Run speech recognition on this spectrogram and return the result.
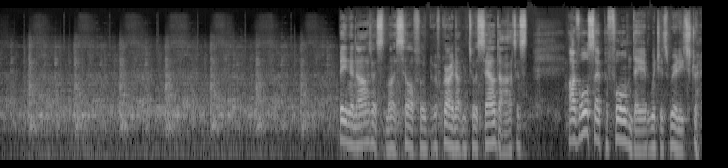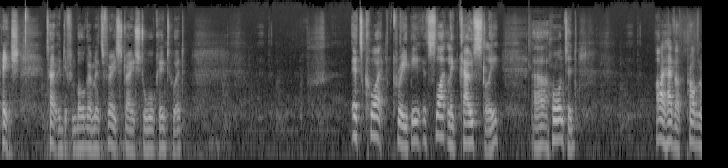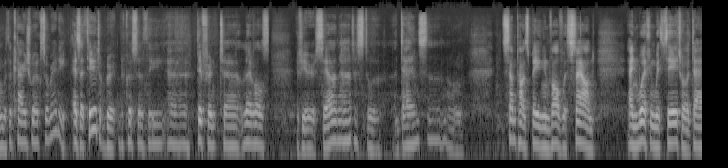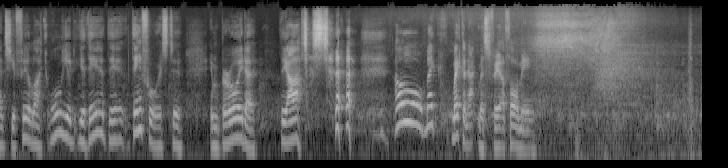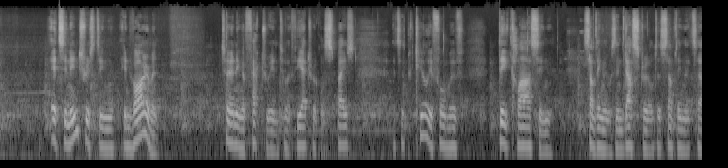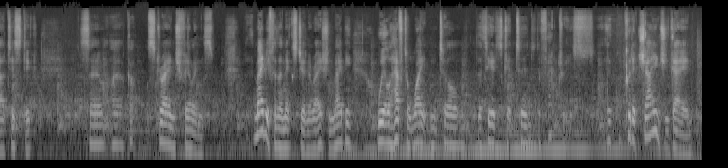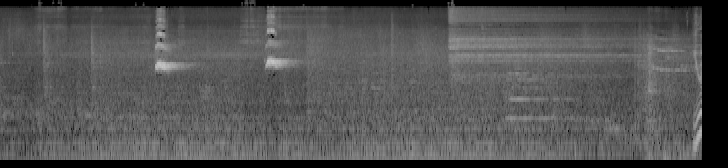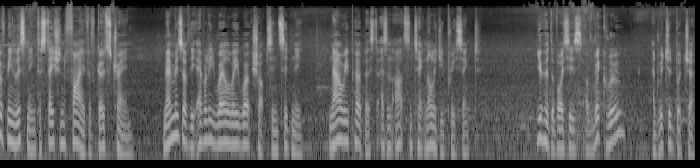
Being an artist myself, I've grown up into a sound artist. I've also performed there, which is really strange. totally different ballgame. It's very strange to walk into it. It's quite creepy. It's slightly ghostly, uh, haunted. I have a problem with the Carriage Works already as a theatre group because of the uh, different uh, levels. If you're a sound artist or a dancer, or sometimes being involved with sound and working with theatre or dance, you feel like all you, you're there, there, there for is to embroider the artist. oh, make make an atmosphere for me. It's an interesting environment, turning a factory into a theatrical space. It's a peculiar form of declassing something that was industrial to something that's artistic. So I've got strange feelings. Maybe for the next generation, maybe we'll have to wait until the theatres get turned into factories. Could it change again? You have been listening to Station 5 of Ghost Train, Memories of the Eveleigh Railway Workshops in Sydney, now repurposed as an arts and technology precinct. You heard the voices of Rik Rue and Richard Butcher.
